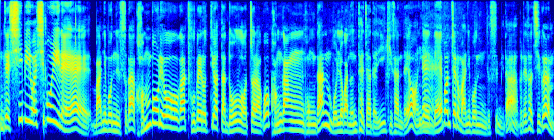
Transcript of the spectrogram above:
이제 12월 15일에 많이 본 뉴스가 건보료가 두 배로 뛰었다. 노후 어쩌라고 건강공단 몰려간 은퇴자들 이 기사인데요. 이게 네. 네 번째로 많이 본 뉴스입니다. 그래서 지금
